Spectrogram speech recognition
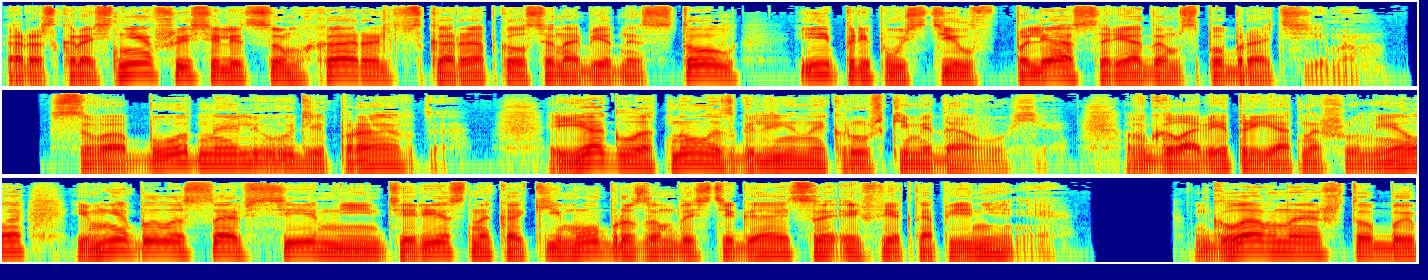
Раскрасневшийся лицом Харальд вскарабкался на бедный стол и припустил в пляс рядом с побратимом. Свободные люди, правда. Я глотнул из глиняной кружки медовухи. В голове приятно шумело, и мне было совсем неинтересно, каким образом достигается эффект опьянения. Главное, чтобы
